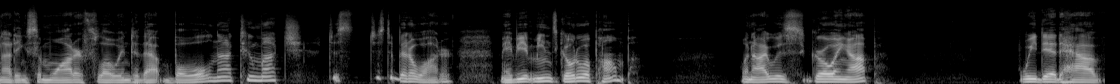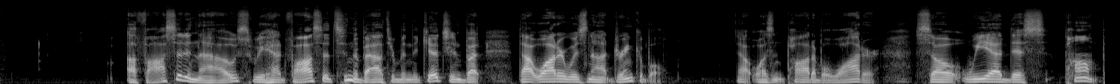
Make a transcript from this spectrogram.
letting some water flow into that bowl, not too much, just just a bit of water. Maybe it means go to a pump. When I was growing up, we did have a faucet in the house. We had faucets in the bathroom and the kitchen, but that water was not drinkable. That wasn't potable water. So we had this pump,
